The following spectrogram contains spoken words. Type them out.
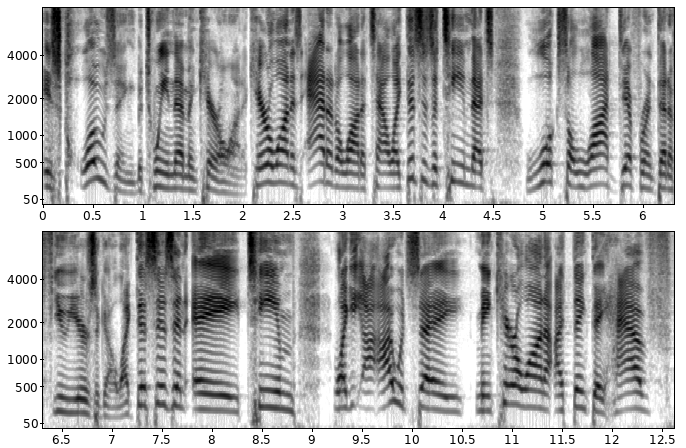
is closing between them and Carolina. Carolina's added a lot of talent. Like this is a team that looks a lot different than a few years ago. Like this isn't a team. Like I would say, I mean, Carolina. I think they have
